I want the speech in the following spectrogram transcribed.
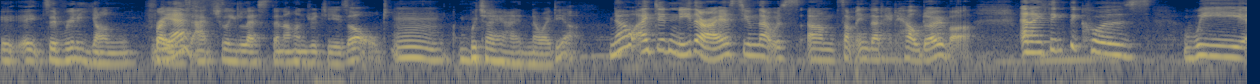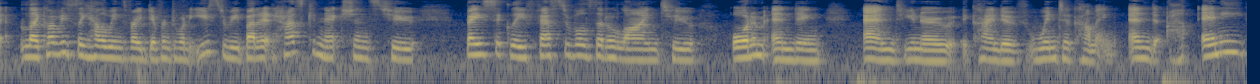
It, it's a really young phrase. Yes. It's actually less than hundred years old, Mm. which I had no idea. No, I didn't either. I assumed that was um, something that had held over. And I think because we, like, obviously Halloween's very different to what it used to be, but it has connections to basically festivals that align to autumn ending and, you know, kind of winter coming. And any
